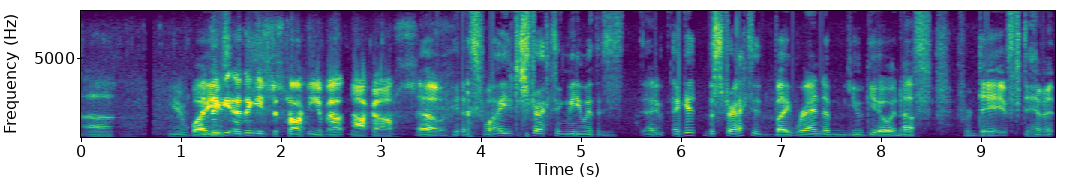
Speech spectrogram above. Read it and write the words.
Uh, you, why? I think you, I think he's just talking about knockoffs. oh yes. Why are you distracting me with these? I, I get distracted by random Yu-Gi-Oh enough from Dave. Damn it.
